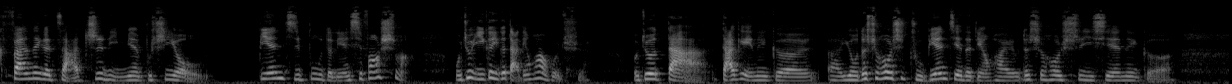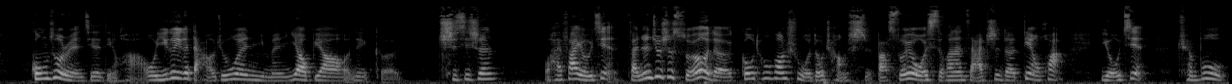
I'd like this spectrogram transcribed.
翻那个杂志里面不是有编辑部的联系方式嘛，我就一个一个打电话过去，我就打打给那个呃，有的时候是主编接的电话，有的时候是一些那个工作人员接的电话，我一个一个打，我就问你们要不要那个实习生，我还发邮件，反正就是所有的沟通方式我都尝试，把所有我喜欢的杂志的电话、邮件全部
